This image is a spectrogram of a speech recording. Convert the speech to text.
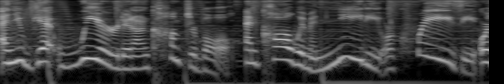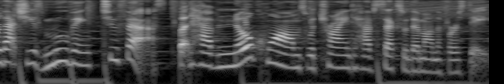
And you get weird and uncomfortable and call women needy or crazy or that she is moving too fast, but have no qualms with trying to have sex with them on the first date.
